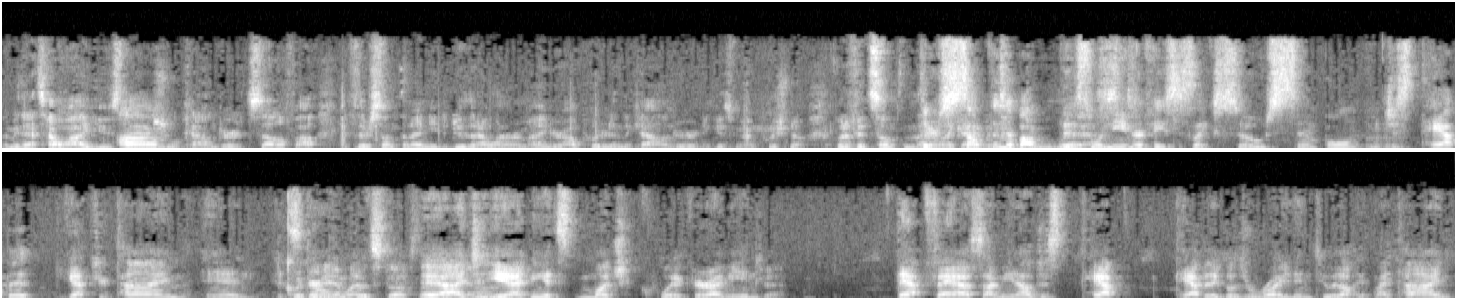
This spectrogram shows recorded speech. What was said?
I mean, that's how I use the Um, actual calendar itself. I'll, if there's something I need to do that I want a reminder, I'll put it in the calendar and it gives me my push note. But if it's something that There's like something a about this one. The interface is like so simple. Mhm. Just tap it. You got your time, and it's quicker to input with. stuff. Yeah, I just yeah, I think it's much quicker. I mean, Okay. that fast. I mean, I'll just tap tap it. It goes right into it. I'll hit my time,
